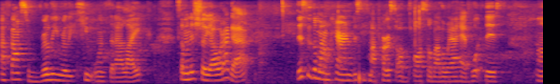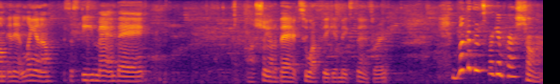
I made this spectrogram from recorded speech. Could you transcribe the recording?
I found some really, really cute ones that I like. So I'm going to show y'all what I got. This is the one I'm carrying. This is my purse also, by the way. I had bought this um, in Atlanta. It's a Steve Madden bag. I'll show y'all the bag too. I figure it makes sense, right? Look at this freaking press charm.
